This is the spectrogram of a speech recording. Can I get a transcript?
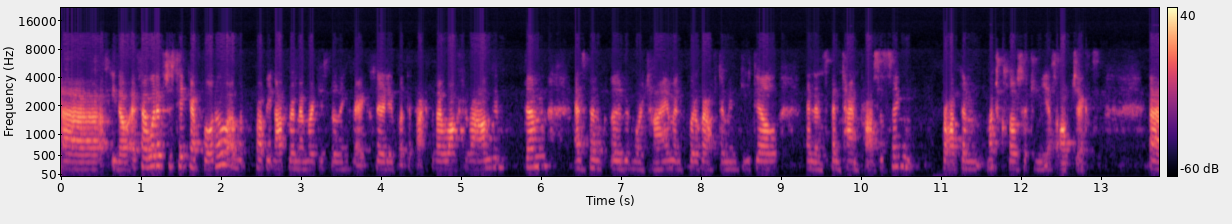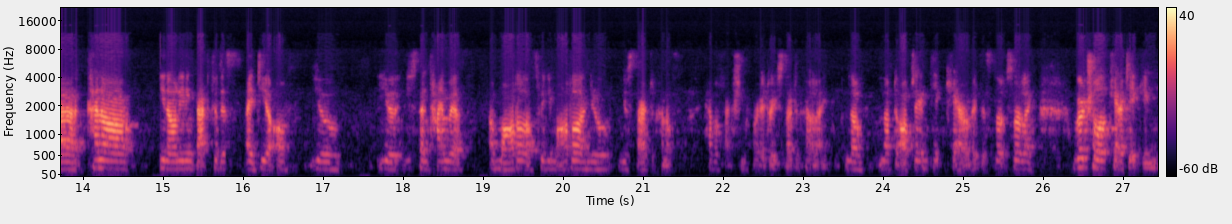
uh, you know, if I would have just taken a photo, I would probably not remember these buildings very clearly. But the fact that I walked around them and spent a little bit more time and photographed them in detail, and then spent time processing, brought them much closer to me as objects uh, kind of you know leading back to this idea of you you you spend time with a model a 3d model and you you start to kind of have affection for it or you start to kind of like love love the object and take care of it it's sort of like virtual caretaking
